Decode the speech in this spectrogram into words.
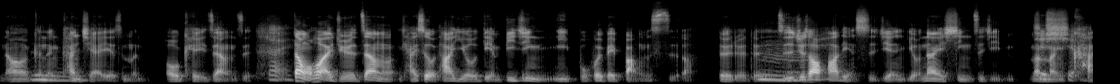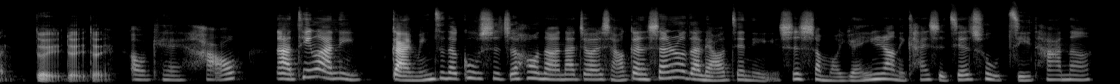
然后可能嗯看起来也什么 OK 这样子。对，但我后来觉得这样还是有它优点，毕竟你不会被绑死了。对对对，嗯只是就是要花点时间，有耐心，自己慢慢看。对对对，OK，好。那听完你改名字的故事之后呢，那就会想要更深入的了解你是什么原因让你开始接触吉他呢？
